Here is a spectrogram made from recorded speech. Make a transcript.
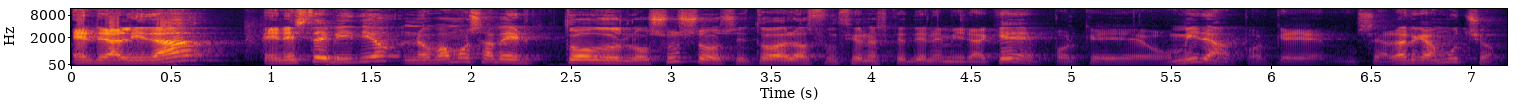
En realidad, en este vídeo no vamos a ver todos los usos y todas las funciones que tiene mira qué, porque, o mira, porque se alarga mucho.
